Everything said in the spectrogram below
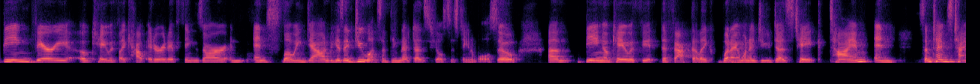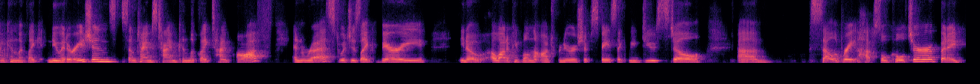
being very okay with like how iterative things are and and slowing down because I do want something that does feel sustainable. So um, being okay with the the fact that like what I want to do does take time and sometimes time can look like new iterations sometimes time can look like time off and rest which is like very you know a lot of people in the entrepreneurship space like we do still um, celebrate hustle culture but i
